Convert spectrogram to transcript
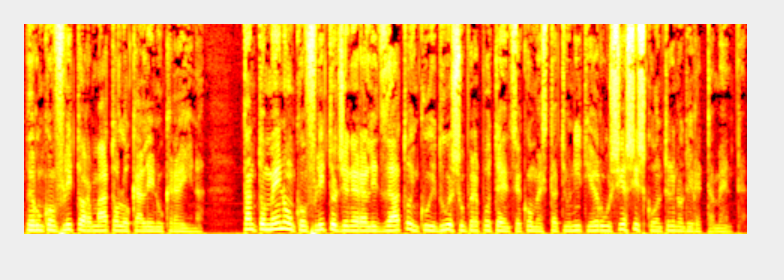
per un conflitto armato locale in Ucraina, tantomeno un conflitto generalizzato in cui due superpotenze come Stati Uniti e Russia si scontrino direttamente.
